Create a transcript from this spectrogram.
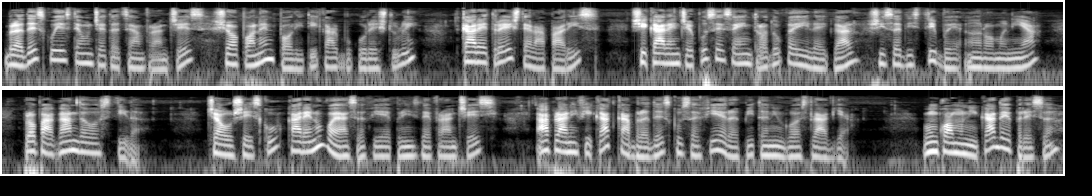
Brădescu este un cetățean francez și oponent politic al Bucureștiului, care trăiește la Paris și care începuse să introducă ilegal și să distribuie în România propagandă ostilă. Ceaușescu, care nu voia să fie prins de francezi, a planificat ca Brădescu să fie răpit în Iugoslavia. Un comunicat de presă,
